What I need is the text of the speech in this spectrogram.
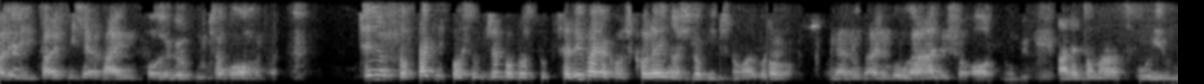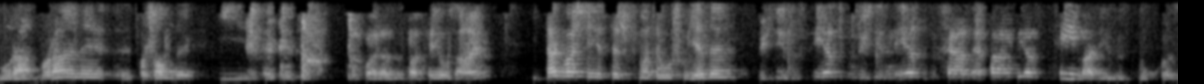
weil er die zeitliche Reihenfolge unterbrochen hat. czyniąc to w taki sposób, że po prostu przerywa jakąś kolejność logiczną albo to. Er. Ale to ma swój mora, moralny y, porządek i Guck mal, das ist Matthäus 1. I tak właśnie jest też w Mateuszu 1, Durch, dieses ersten, durch diesen ersten Vers erfahren wir das Thema dieses Buches.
